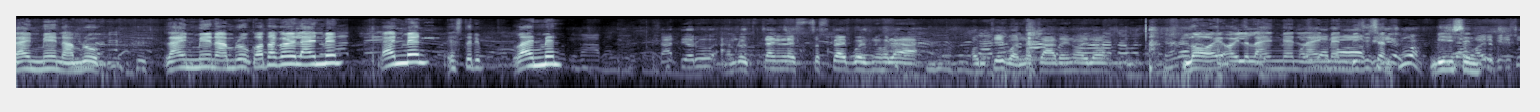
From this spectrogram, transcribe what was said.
लाइनमेन हाम्रो। लाइनमेन हाम्रो। कता गयो लाइनमेन लाइनमेन यसरी लाइनमेन साथीहरू हाम्रो च्यानललाई सब्सक्राइब गरिदिनु होला। अरू केही भन्न चाहँदैन अहिले। ल है अहिले लाइनम्यान लाइनम्यान बिजी छन्। बिजी छन्। अहिले बिजी छु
